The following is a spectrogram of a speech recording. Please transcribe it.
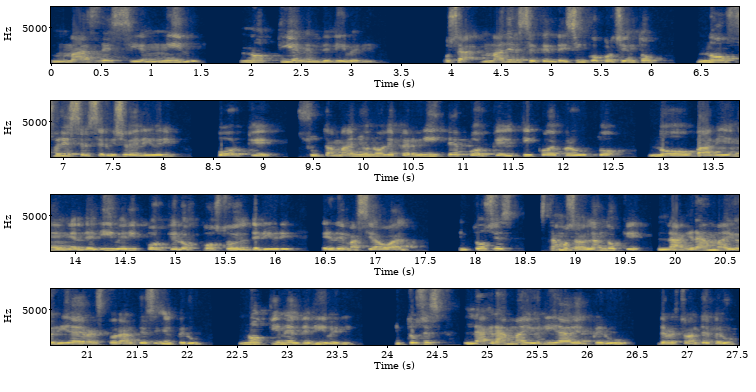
más de 100.000 no tienen delivery. O sea, más del 75% no ofrece el servicio de delivery porque su tamaño no le permite, porque el tipo de producto no va bien en el delivery porque los costos del delivery es demasiado alto. Entonces, estamos hablando que la gran mayoría de restaurantes en el Perú no tiene el delivery. Entonces, la gran mayoría del Perú, de restaurantes del Perú,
